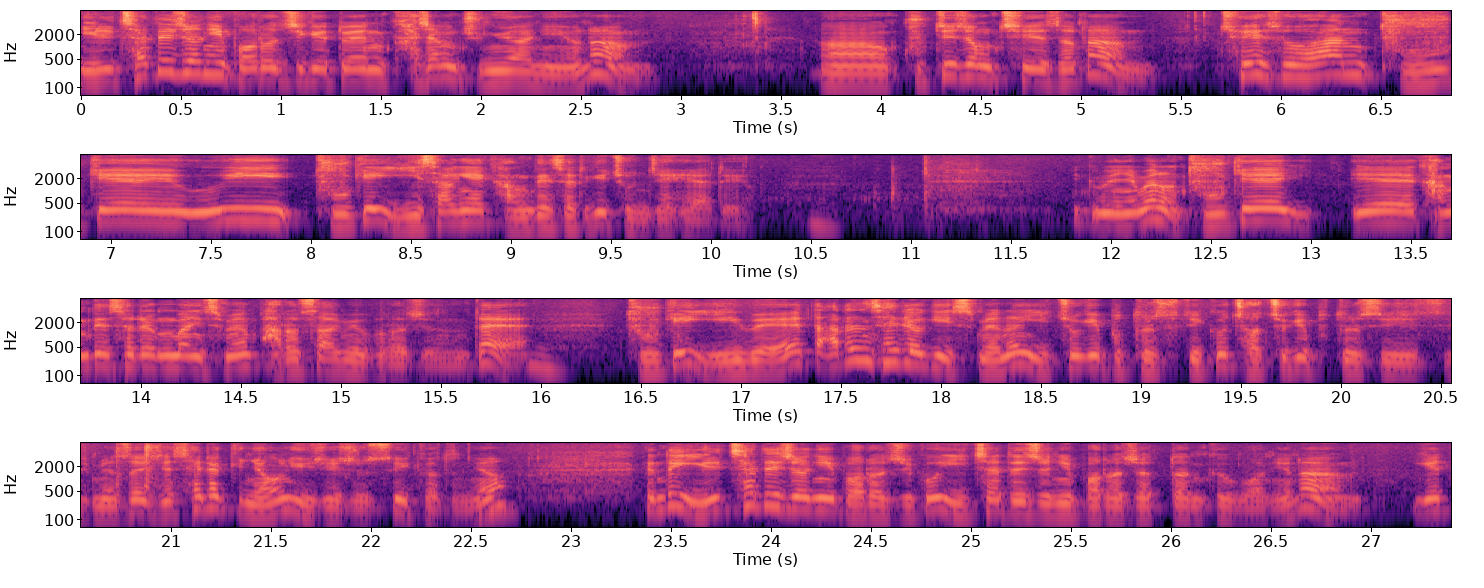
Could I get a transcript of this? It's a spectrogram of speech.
1차 대전이 벌어지게 된 가장 중요한 이유는 어, 국제 정치에서는 최소한 두 개의 두 개 이상의 강대 세력이 존재해야 돼요. 왜냐하면 두 개의 강대 세력만 있으면 바로 싸움이 벌어지는데 두개 이외에 다른 세력이 있으면은 이쪽에 붙을 수도 있고 저쪽에 붙을 수 있으면서 이제 세력 균형을 유지해 줄 수 있거든요. 근데 1차 대전이 벌어지고 2차 대전이 벌어졌던 그 원인은 이게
